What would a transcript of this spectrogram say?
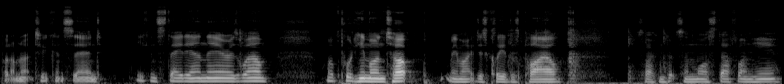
but I'm not too concerned. He can stay down there as well. We'll put him on top. We might just clear this pile so I can put some more stuff on here.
